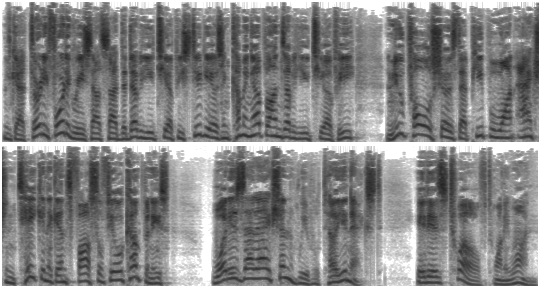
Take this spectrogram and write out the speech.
We've got 34 degrees outside the WTOP studios and coming up on WTOP, a new poll shows that people want action taken against fossil fuel companies. What is that action? We will tell you next. It is 1221.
